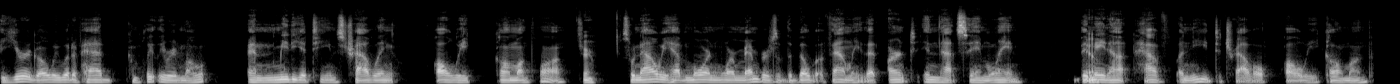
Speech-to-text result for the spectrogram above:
a year ago we would have had completely remote and media teams traveling all week, all month long. Sure. So now we have more and more members of the BuildWitt family that aren't in that same lane. They Yeah. may not have a need to travel all week, all month,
